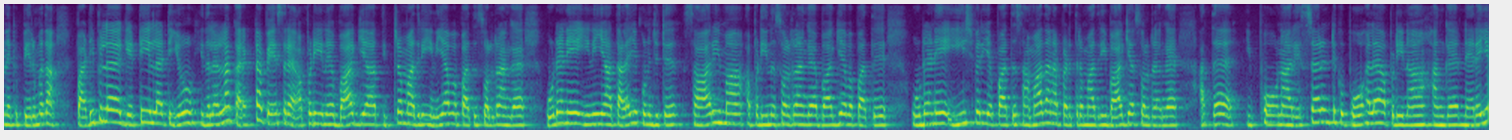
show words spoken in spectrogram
எனக்கு பெருமை தான். படிப்பில் கெட்டி இல்லாட்டியும் இதிலெல்லாம் கரெக்டாக பேசுகிற அப்படின்னு பாக்யா திட்டுற மாதிரி இனியாவை பார்த்து சொல்கிறாங்க உடனே இனியா தலையை குனிஞ்சிட்டு சாரிம்மா அப்படின்னு சொல்கிறாங்க பாக்யாவை பார்த்து. உடனே ஈஸ்வரியை பார்த்து சமாதானப்படுத்துகிற மாதிரி பாக்யா சொல்கிறாங்க அத்தை இப்போது நான் ரெஸ்டாரண்ட்டுக்கு போகலை அப்படின்னா அங்கே நிறைய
